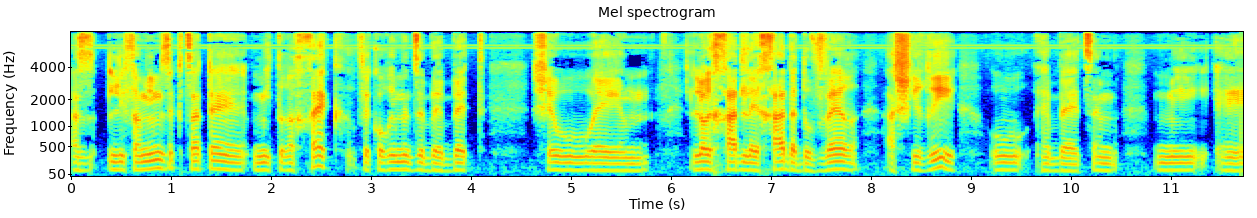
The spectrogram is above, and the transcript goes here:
אז לפעמים זה קצת אה, מתרחק, וקוראים את זה בהיבט שהוא אה, לא אחד לאחד, הדובר השירי הוא אה, בעצם אה,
